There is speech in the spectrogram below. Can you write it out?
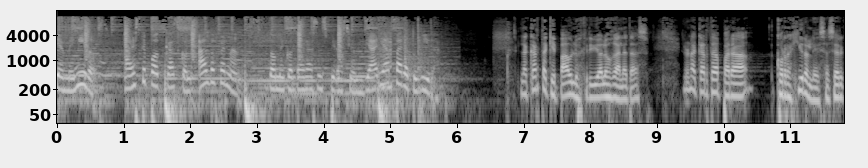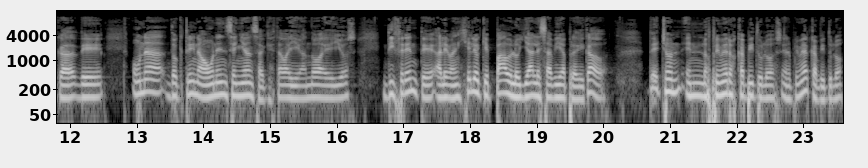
Bienvenidos a este podcast con Aldo Fernández, donde encontrarás inspiración diaria para tu vida. La carta que Pablo escribió a los Gálatas era una carta para corregirles acerca de una doctrina o una enseñanza que estaba llegando a ellos diferente al evangelio que Pablo ya les había predicado. De hecho, en, los primeros capítulos, en el primer capítulo,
